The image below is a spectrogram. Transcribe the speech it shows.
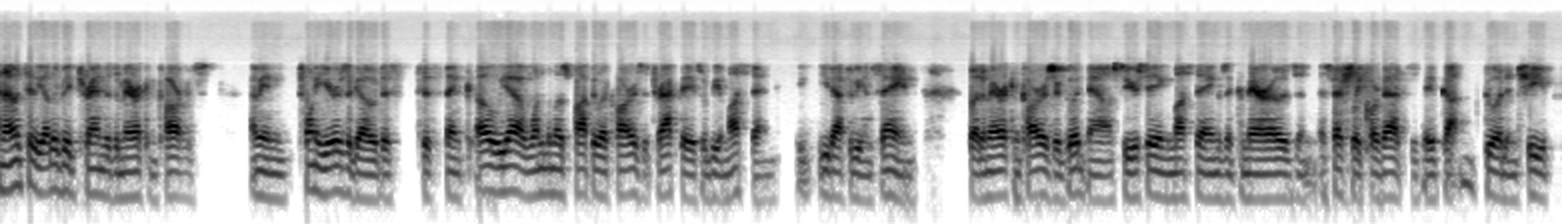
and I would say the other big trend is American cars. I mean, 20 years ago, just to think, oh yeah, one of the most popular cars at track days would be a Mustang. You'd have to be insane. But American cars are good now, so you're seeing Mustangs and Camaros, and especially Corvettes, as they've gotten good and cheap,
